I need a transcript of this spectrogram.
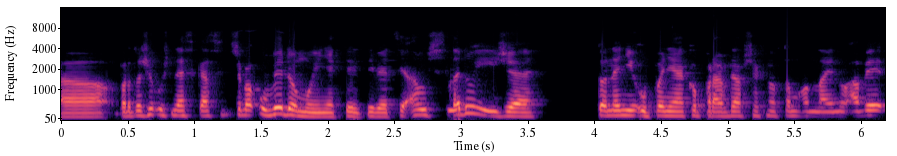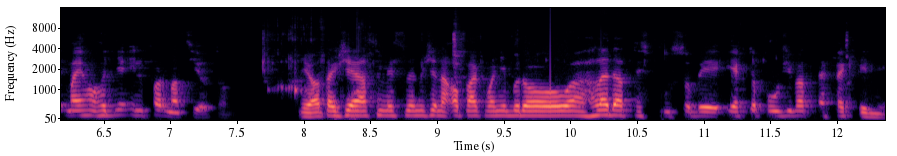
Uh, protože už dneska si třeba uvědomují některé ty věci a už sledují, že to není úplně jako pravda všechno v tom online a mají hodně informací o tom. Jo, takže já si myslím, že naopak oni budou hledat ty způsoby, jak to používat efektivně.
